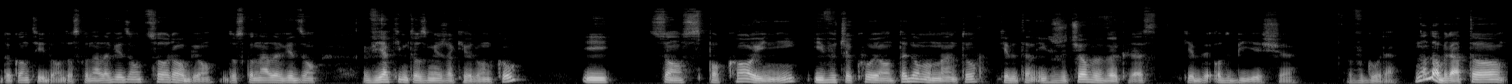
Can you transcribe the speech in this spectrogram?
dokąd idą, doskonale wiedzą, co robią, doskonale wiedzą, w jakim to zmierza kierunku i są spokojni i wyczekują tego momentu, kiedy ten ich życiowy wykres, kiedy odbije się w górę. No dobra, to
